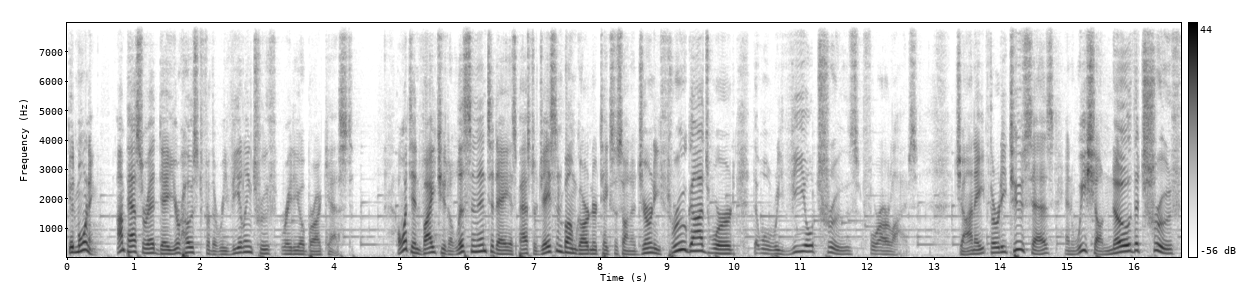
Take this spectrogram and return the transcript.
Good morning. I'm Pastor Ed Day, your host for the Revealing Truth radio broadcast. I want to invite you to listen in today as Pastor Jason Baumgardner takes us on a journey through God's Word that will reveal truths for our lives. John 8:32 says, "And we shall know the truth,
